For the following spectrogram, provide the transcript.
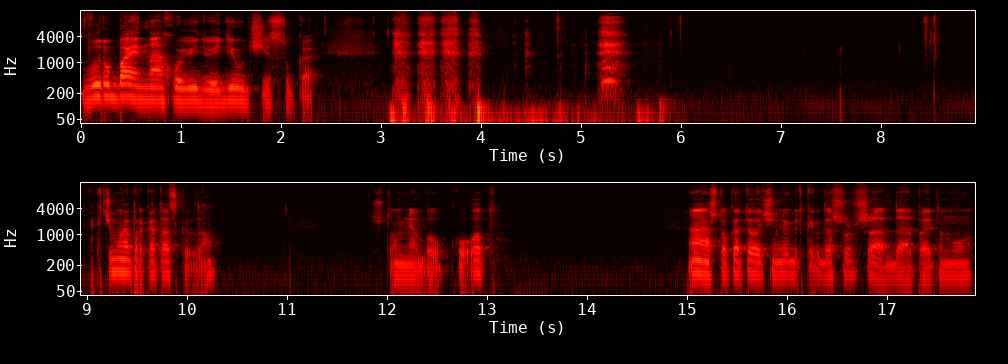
Вырубай нахуй видео, иди учи, сука. А к чему я про кота сказал? Что у меня был кот. А, что коты очень любят, когда шуршат, да, поэтому...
